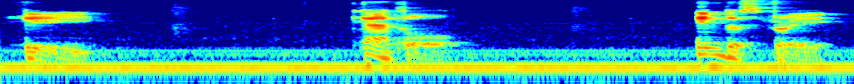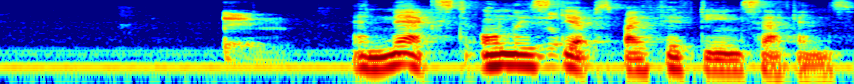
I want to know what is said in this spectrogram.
He Cattle. Industry. In And next only skips by 15 seconds.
